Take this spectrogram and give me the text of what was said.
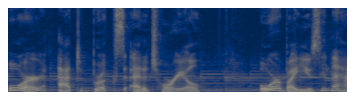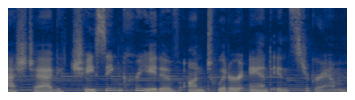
or at Brooks Editorial or by using the hashtag ChasingCreative on Twitter and Instagram.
